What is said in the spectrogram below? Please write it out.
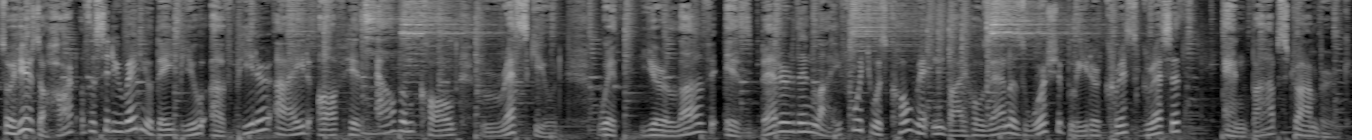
So here's the Heart of the City radio debut of Peder Eide off his album called Rescued with Your Love is Better Than Life, which was co written by Hosanna's worship leader Chris Gresseth and Bob Stromberg.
